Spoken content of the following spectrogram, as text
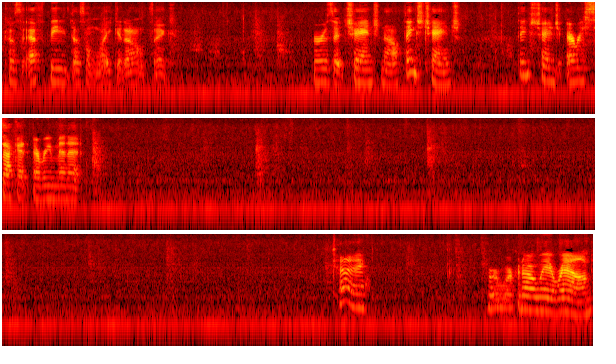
because FB doesn't like it, I don't think. Or is it changed now? Things change. Things change every second, every minute. Okay. We're working our way around.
